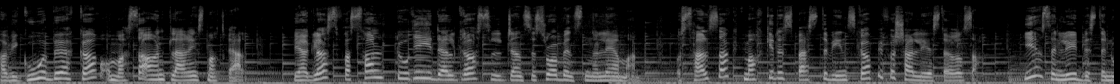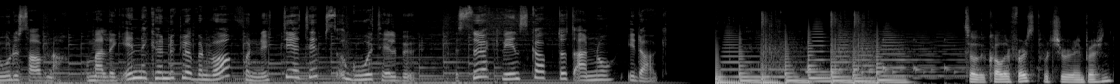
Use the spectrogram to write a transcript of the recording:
har vi gode bøker og masse annet læringsmateriell. Vi har glass fra Salto, Riedel, Grassel, Jenses Robinson og Lehmann. Og selvsagt markedets beste vinskap i forskjellige størrelser. Gi oss en lyd hvis det er noe du savner, og meld deg inn i kundeklubben vår for nyttige tips og gode tilbud. Besøk vinskap.no i dag. So the color first, what's your impression?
